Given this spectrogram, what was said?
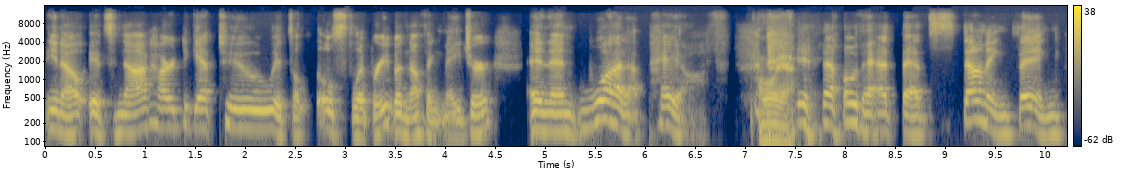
You know, it's not hard to get to. It's a little slippery, but nothing major. And then what a payoff. Oh yeah, you know that that stunning thing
